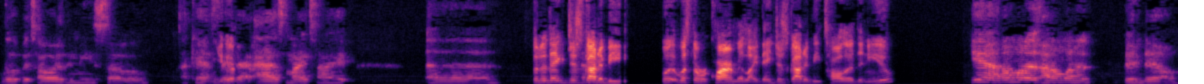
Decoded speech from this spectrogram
a little bit taller than me, so I can't say Yeah. that as my type. Uh, So do they just got to be? What's the requirement? Like they just got to be taller than you? yeah, I don't want to. I don't want to bend down.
